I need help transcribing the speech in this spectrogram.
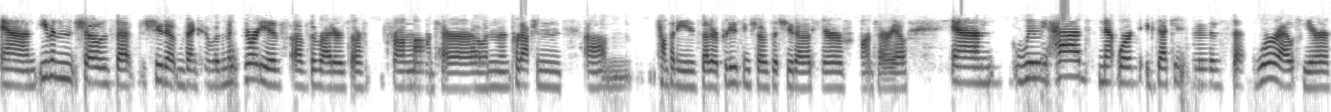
and even shows that shoot out in Vancouver, the majority of of the writers are from Ontario, and the production um, companies that are producing shows that shoot out here from Ontario. And we had network executives that were out here.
